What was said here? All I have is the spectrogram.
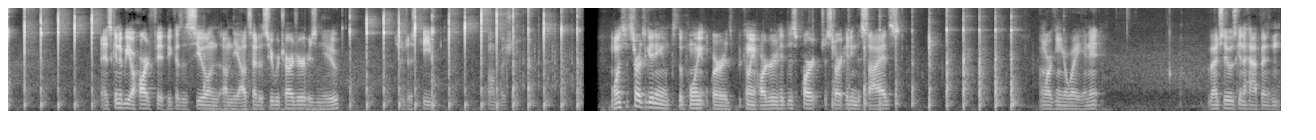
And it's going to be a hard fit because the seal on, on the outside of the supercharger is new. So just keep on pushing. Once it starts getting to the point where it's becoming harder to hit this part, just start hitting the sides and working your way in it. Eventually what's going to happen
